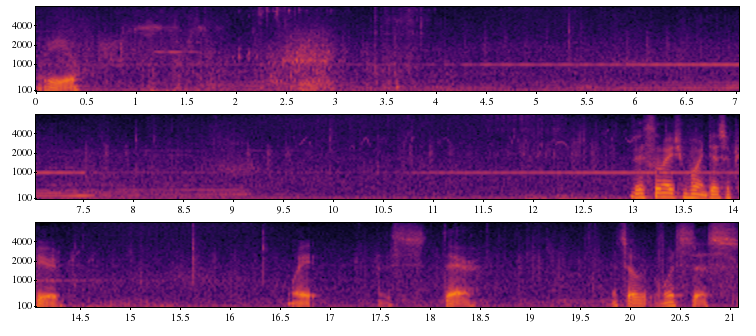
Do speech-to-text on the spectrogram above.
What are you? The exclamation point disappeared. Wait. It's there. What's over, what's this?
